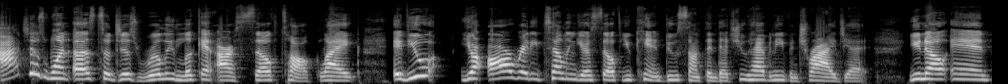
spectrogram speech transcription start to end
I just want us to just really look at our self-talk. Like if you you're already telling yourself you can't do something that you haven't even tried yet. You know, and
